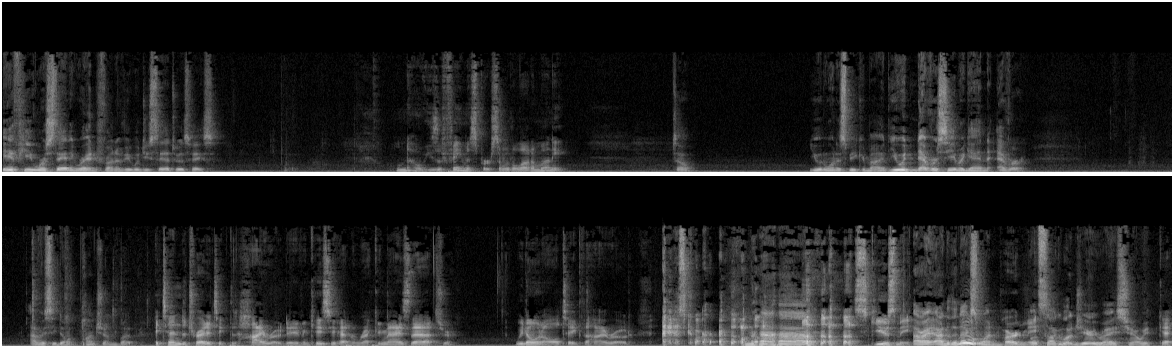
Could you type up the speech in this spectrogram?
If he were standing right in front of you, would you say that to his face? Well, no, he's a famous person with a lot of money. So? You wouldn't want to speak your mind? You would never see him again, ever. Obviously, don't punch him, but. I tend to try to take the high road, Dave, in case you hadn't recognized that. Sure. We don't all take the high road. Ascar. Excuse me. All right, on to the next one. Pardon me. Let's talk about Jerry Rice, shall we? Okay,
